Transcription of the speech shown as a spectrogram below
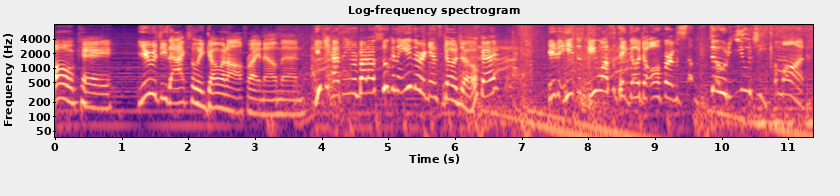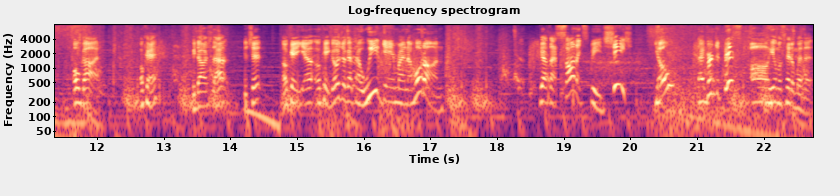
Okay. Yuji's actually going off right now, man. Yuji hasn't even brought out Sukuna either against Gojo. Okay. He, he just he wants to take Gojo all for himself. Dude, Yuji, come on. Oh god. Okay. We dodged that. Good shit. Okay, yeah. Okay, Gojo got that weave game right now. Hold on. He got that Sonic speed. Sheesh. Yo, Divergent Fist. Oh, he almost hit him with it.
